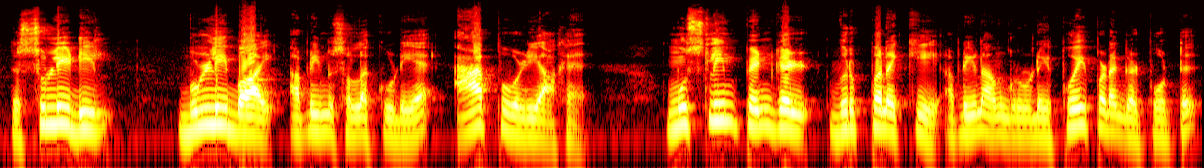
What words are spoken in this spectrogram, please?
இந்த சுள்ளி டீல் புள்ளி பாய் அப்படின்னு சொல்லக்கூடிய ஆப் வழியாக முஸ்லீம் பெண்கள் விற்பனைக்கு அப்படின்னு அவங்களுடைய புகைப்படங்கள் போட்டு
